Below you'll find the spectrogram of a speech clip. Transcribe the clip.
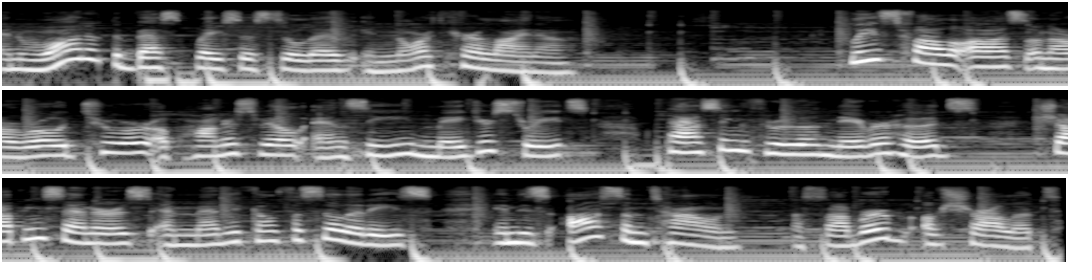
and one of the best places to live in North Carolina. Please follow us on our road tour of Huntersville NC major streets passing through neighborhoods, shopping centers, and medical facilities in this awesome town, a suburb of Charlotte.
